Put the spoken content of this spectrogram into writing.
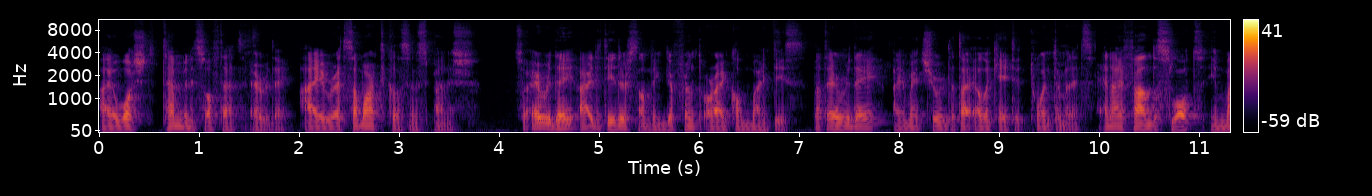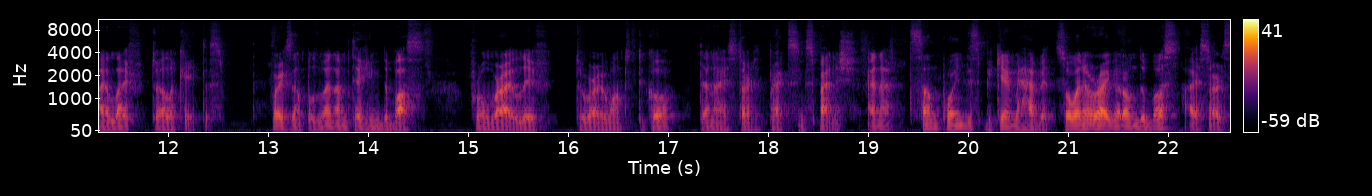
I watched 10 minutes of that every day. I read some articles in Spanish. So every day I did either something different or I combined these. But every day I made sure that I allocated 20 minutes. And I found a slot in my life to allocate this. For example, when I'm taking the bus from where I live to where I wanted to go, then I started practicing Spanish. And at some point, this became a habit. So whenever I got on the bus, I started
